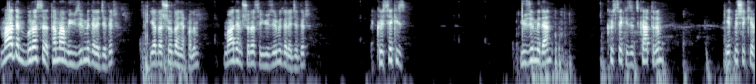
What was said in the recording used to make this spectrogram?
Madem burası tamamı 120 derecedir ya da şuradan yapalım. Madem şurası 120 derecedir 48 120'den 48'i çıkartırım 72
